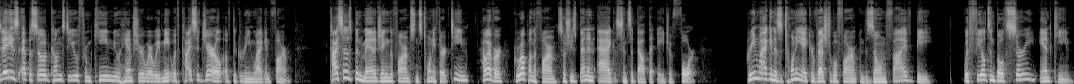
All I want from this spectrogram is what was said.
Today's episode comes to you from Keene, New Hampshire, where we meet with Kaisa Jarrell of the Green Wagon Farm. Kaisa has been managing the farm since 2013, however, grew up on the farm, so she's been in ag since about the age of four. Green Wagon is a 20 acre vegetable farm in the Zone 5B with fields in both Surry and Keene.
